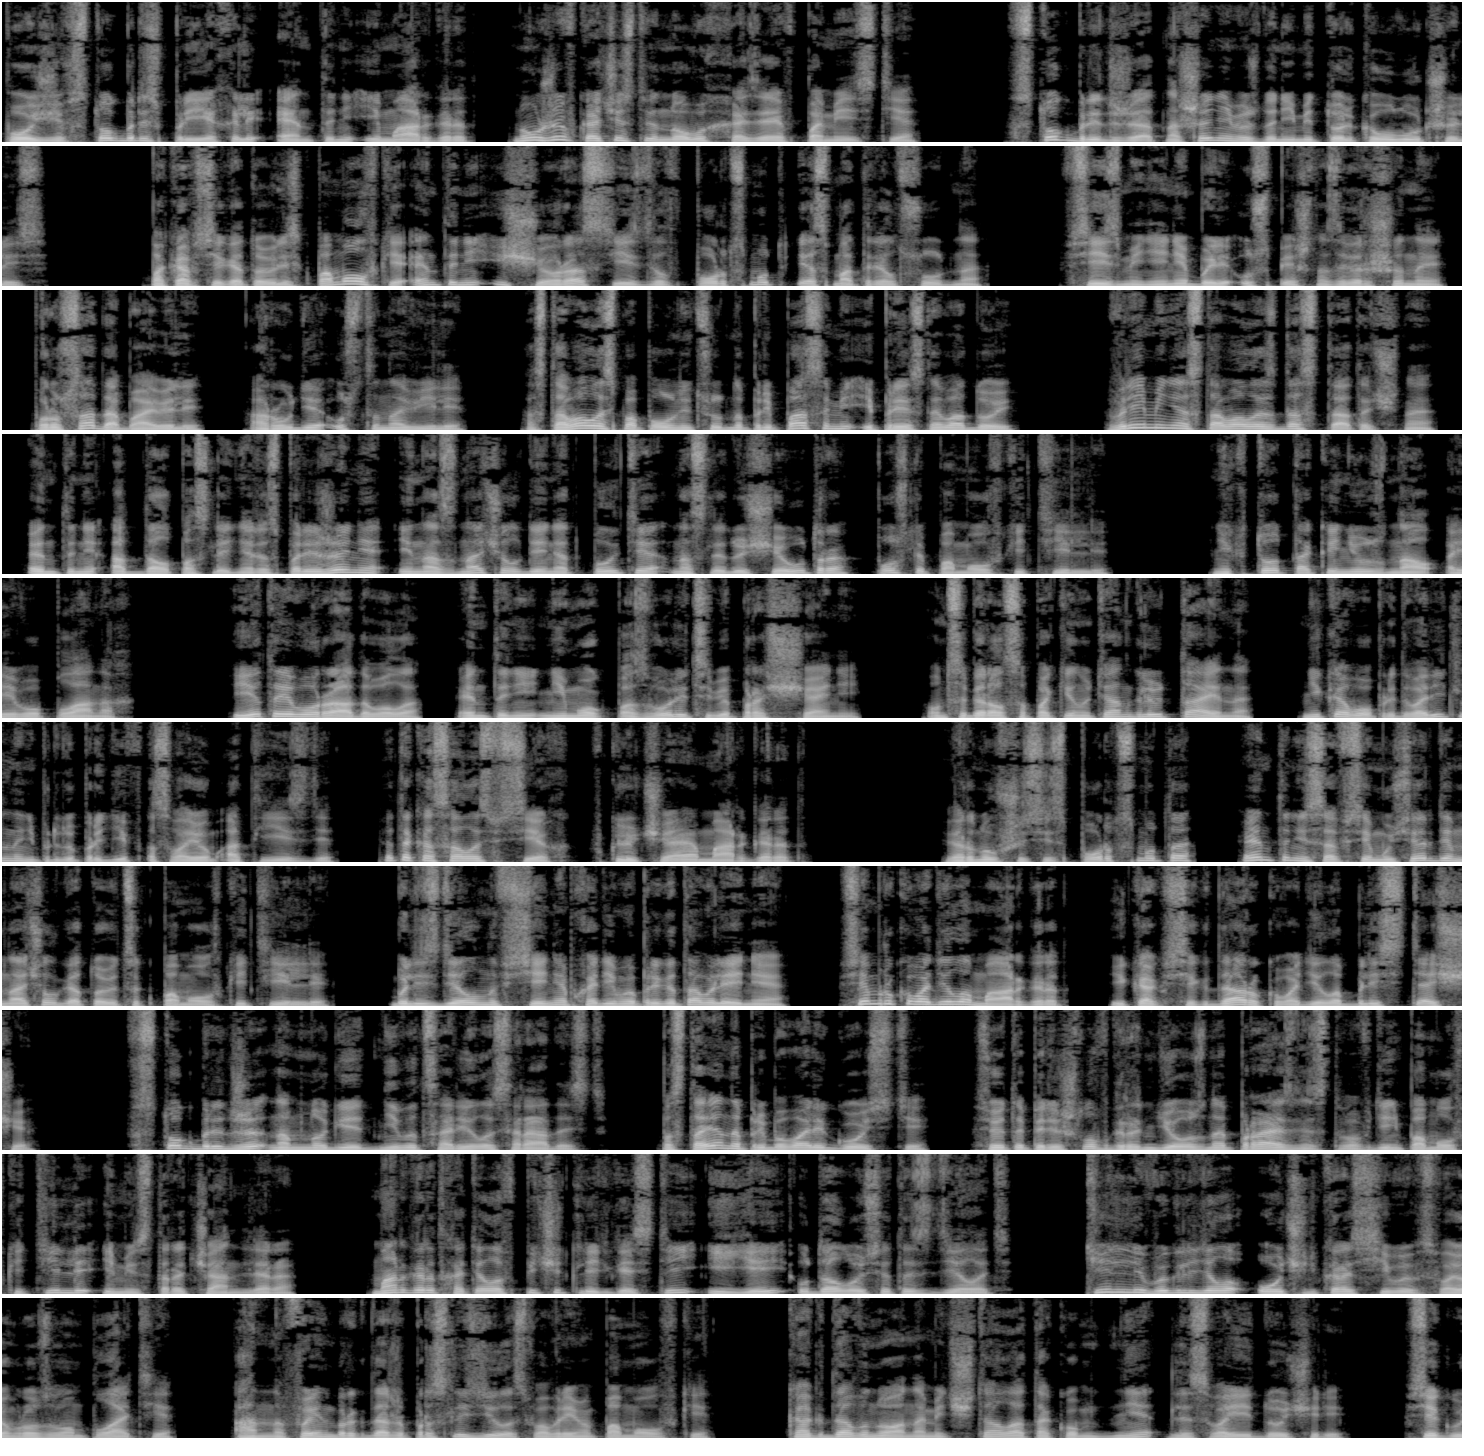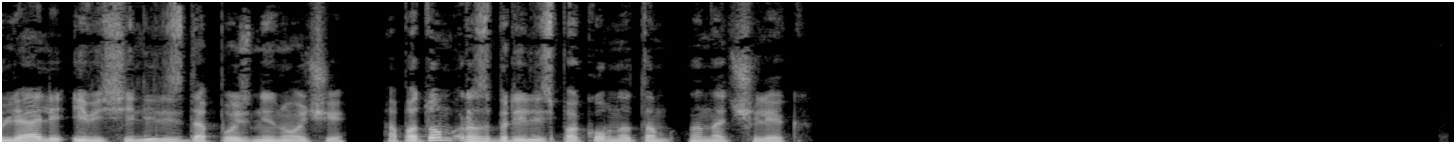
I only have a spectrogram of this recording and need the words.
Позже в Стокбридж приехали Энтони и Маргарет, но уже в качестве новых хозяев поместья. В Стокбридже отношения между ними только улучшились. Пока все готовились к помолвке, Энтони еще раз съездил в Портсмут и осмотрел судно. Все изменения были успешно завершены, паруса добавили, орудия установили. Оставалось пополнить судно припасами и пресной водой. Времени оставалось достаточно. Энтони отдал последнее распоряжение и назначил день отплытия на следующее утро после помолвки Тилли. Никто так и не узнал о его планах. И это его радовало. Энтони не мог позволить себе прощаний. Он собирался покинуть Англию тайно, никого предварительно не предупредив о своем отъезде. Это касалось всех, включая Маргарет. Вернувшись из Портсмута, Энтони со всем усердием начал готовиться к помолвке Тилли были сделаны все необходимые приготовления. Всем руководила Маргарет, и, как всегда, руководила блестяще. В Стокбридже на многие дни воцарилась радость. Постоянно прибывали гости. Все это перешло в грандиозное празднество в день помолвки Тилли и мистера Чандлера. Маргарет хотела впечатлить гостей, и ей удалось это сделать. Тилли выглядела очень красивой в своем розовом платье. Анна Фейнберг даже прослезилась во время помолвки. Как давно она мечтала о таком дне для своей дочери. Все гуляли и веселились до поздней ночи, а потом разбрелись по комнатам на ночлег.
